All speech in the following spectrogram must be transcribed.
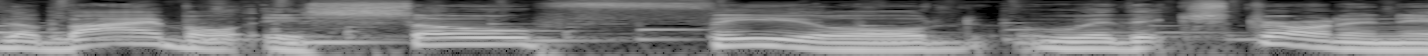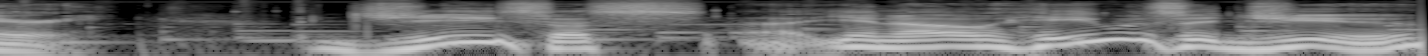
The Bible is so filled with extraordinary. Jesus, uh, you know, he was a Jew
